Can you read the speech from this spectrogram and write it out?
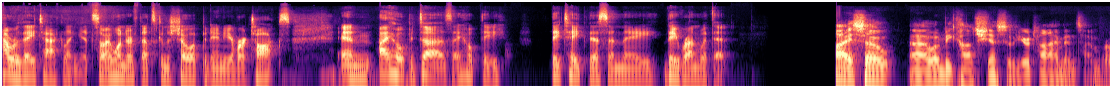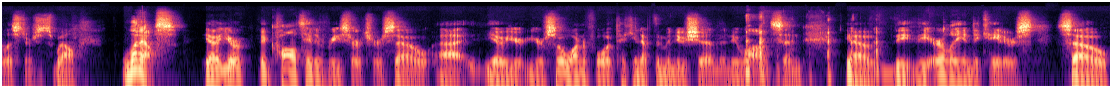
how are they tackling it? So i wonder if that's going to show up in any of our talks. And i hope it does. I hope they they take this and they they run with it. All right so uh, i want to be conscious of your time and time of our listeners as well. What else? You know you're a qualitative researcher so uh, you know you're, you're so wonderful at picking up the minutia and the nuance and you know the the early indicators. So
